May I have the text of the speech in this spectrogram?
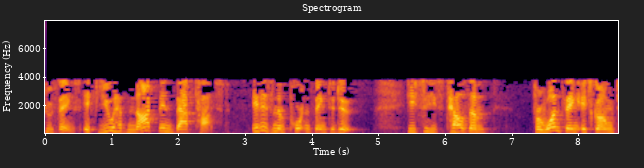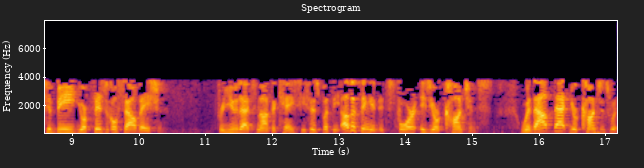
two things. If you have not been baptized, it is an important thing to do. He, he tells them, for one thing, it's going to be your physical salvation. For you, that's not the case. He says, but the other thing it's for is your conscience. Without that, your conscience would.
